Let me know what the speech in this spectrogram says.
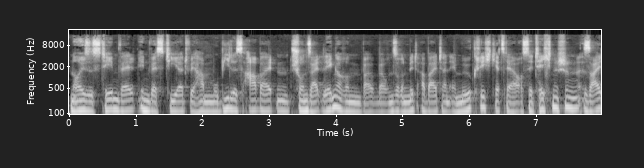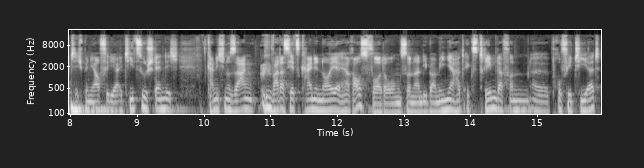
neue Systemwelt investiert, wir haben mobiles Arbeiten schon seit längerem bei, bei unseren Mitarbeitern ermöglicht. Jetzt ja aus der technischen Seite, ich bin ja auch für die IT zuständig, kann ich nur sagen, war das jetzt keine neue Herausforderung, sondern die Barminia hat extrem davon äh, profitiert,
